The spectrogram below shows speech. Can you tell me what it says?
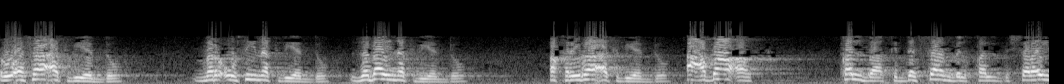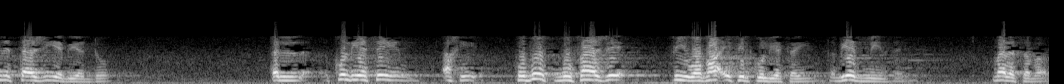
رؤساءك بيده مرؤوسينك بيده زباينك بيده أقربائك بيده أعضاءك قلبك الدسام بالقلب الشرايين التاجية بيده. الكليتين أخي هبوط مفاجئ في وظائف الكليتين. بيد مين هي؟ ما لا سبب.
